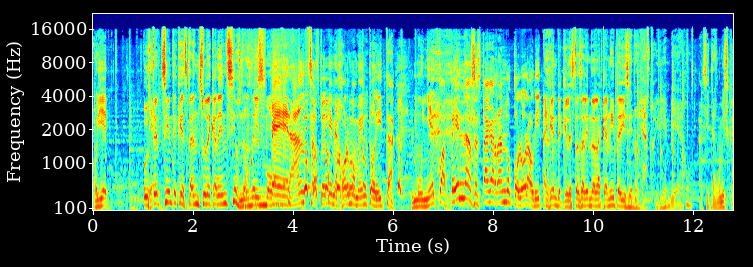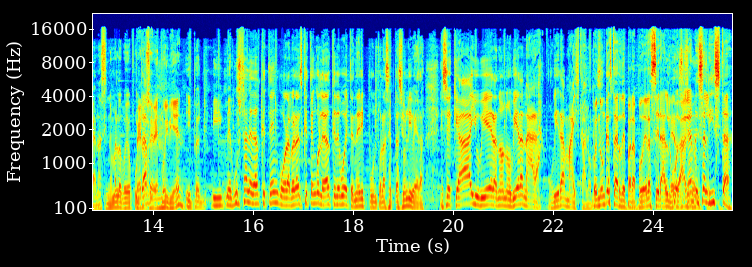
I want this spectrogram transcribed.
Oye, ¿Usted siente que está en su decadencia o está no, en el momento? esperanza, estoy en mi mejor momento ahorita. El muñeco apenas está agarrando color ahorita. Hay gente que le está saliendo a la canita y dice, no, ya estoy bien viejo. Así tengo mis canas y no me las voy a ocultar. Pero se ven muy bien. Y, y me gusta la edad que tengo. La verdad es que tengo la edad que debo de tener y punto. La aceptación libera. Eso de que, ay, hubiera, no, no hubiera nada. Hubiera más palomas. Pues nunca es tarde para poder hacer algo. Sí Hagan esa lista.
